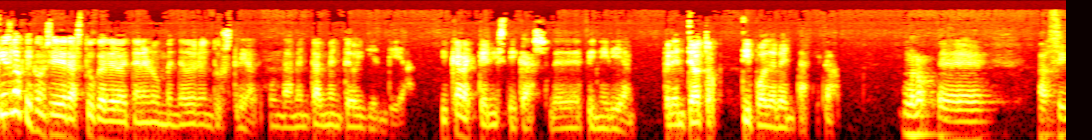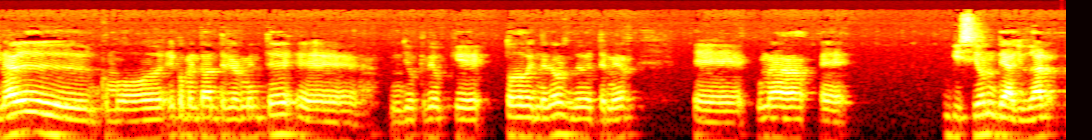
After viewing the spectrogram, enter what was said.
¿Qué es lo que consideras tú que debe tener un vendedor industrial fundamentalmente hoy en día? ¿Qué características le definirían frente a otro tipo de venta quizá? Bueno, eh, al final, como he comentado anteriormente, eh, yo creo que todo vendedor debe tener eh, una eh, visión de ayudar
